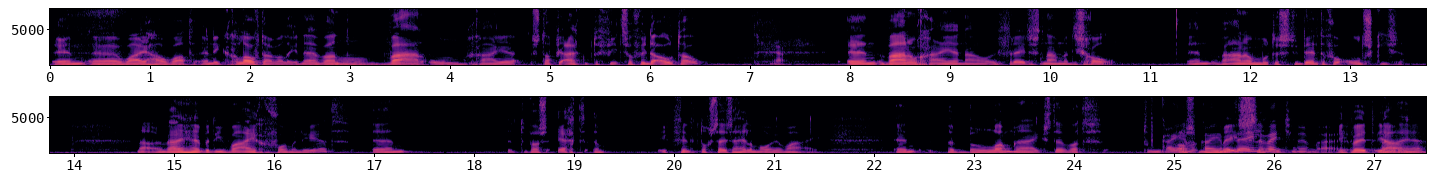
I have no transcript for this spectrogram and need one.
En eh, why, how, what. En ik geloof daar wel in, hè, want Mm. waarom ga je, stap je eigenlijk op de fiets of in de auto? Ja. En waarom ga je nou in vredesnaam naar die school? En waarom moeten studenten voor ons kiezen? Nou, en wij hebben die waai geformuleerd. En het was echt een. Ik vind het nog steeds een hele mooie waai. En het belangrijkste wat toen Kan je, als kan je hem delen, weet je hem? Ik weet, ja, ja.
